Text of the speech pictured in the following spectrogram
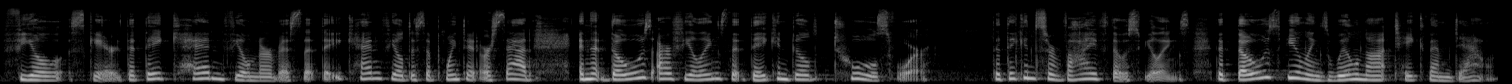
feel scared, that they can feel nervous, that they can feel disappointed or sad, and that those are feelings that they can build tools for, that they can survive those feelings, that those feelings will not take them down.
